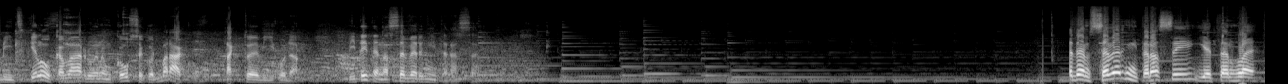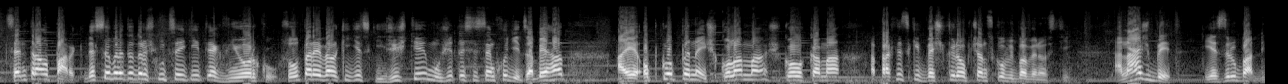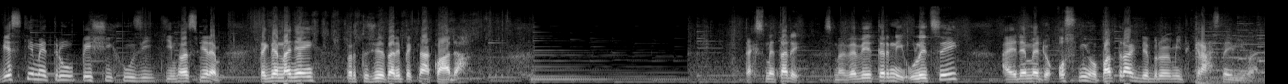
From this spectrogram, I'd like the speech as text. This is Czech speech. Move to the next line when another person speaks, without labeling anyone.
Být skvělou kavárnu jenom kousek od baráku, tak to je výhoda. Vítejte na severní terase. Předem severní terasy je tenhle Central Park, kde se budete trošku cítit jak v New Yorku. Jsou tady velký dětský hřiště, můžete si sem chodit zaběhat a je obklopený školama, školkama a prakticky veškerou občanskou vybaveností. A náš byt je zhruba 200 metrů pěší chůzí tímhle směrem. Tak jdem na něj, protože je tady pěkná kláda. Tak jsme tady. Jsme ve větrné ulici a jedeme do 8. patra, kde budeme mít krásný výhled.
